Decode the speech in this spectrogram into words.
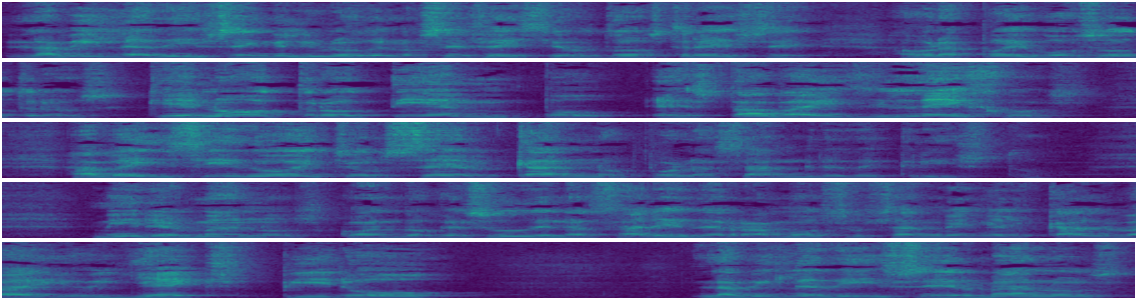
La Biblia dice en el libro de los Efesios 2.13, ahora pues vosotros que en otro tiempo estabais lejos, habéis sido hechos cercanos por la sangre de Cristo. Mire hermanos, cuando Jesús de Nazaret derramó su sangre en el Calvario y expiró, la Biblia dice, hermanos,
